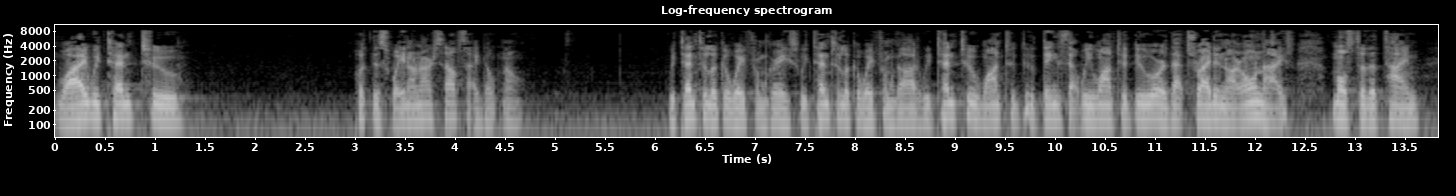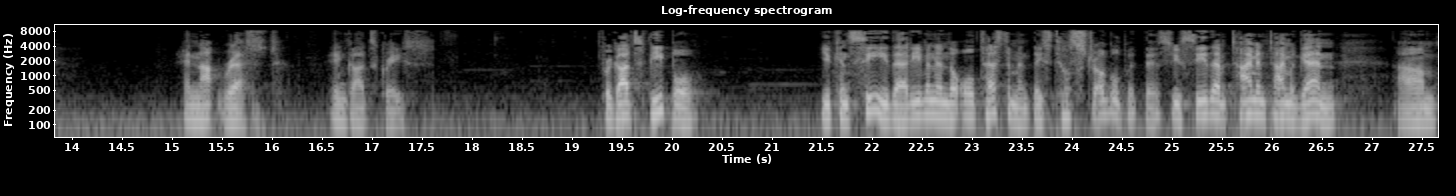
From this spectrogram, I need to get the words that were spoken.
Why we tend to put this weight on ourselves, I don't know. We tend to look away from grace. We tend to look away from God. We tend to want to do things that we want to do or that's right in our own eyes most of the time and not rest in God's grace. For God's people, you can see that even in the Old Testament, they still struggled with this. You see them time and time again, um,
